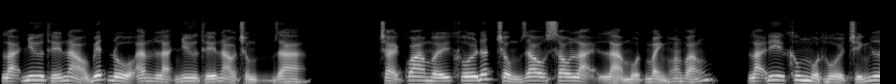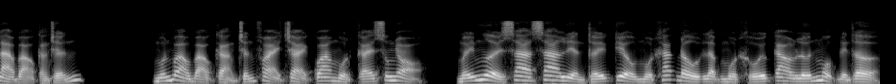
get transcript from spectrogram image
lại như thế nào biết đồ ăn là như thế nào trồng ra. Trải qua mấy khối đất trồng rau sau lại là một mảnh hoang vắng, lại đi không một hồi chính là bảo cảng trấn. Muốn vào bảo cảng trấn phải trải qua một cái sông nhỏ, mấy người xa xa liền thấy kiểu một khắc đầu lập một khối cao lớn một đền thờ,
